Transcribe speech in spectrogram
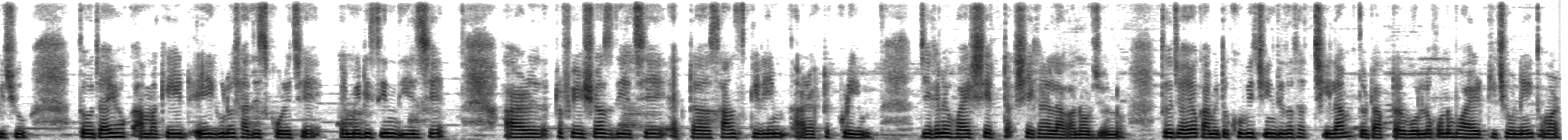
কিছু তো যাই হোক আমাকে এই- এইগুলো সাজেস্ট করেছে মেডিসিন দিয়েছে, আর একটা ফেস ওয়াশ দিয়েছে, একটা সানস্ক্রিম আর একটা ক্রিম যেখানে হোয়াইট শেডটা সেখানে লাগানোর জন্য। তো যাই হোক আমি তো খুবই চিন্তিত ছিলাম, তো ডাক্তার বলল, কোনো ভয়ের কিছু নেই, তোমার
